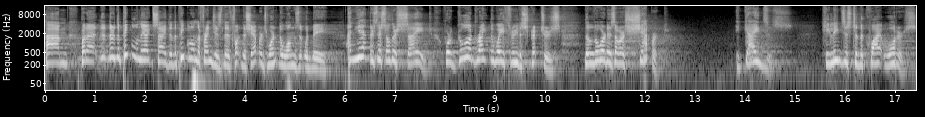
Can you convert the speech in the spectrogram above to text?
Um, but uh, they're the people on the outside, they're the people on the fringes. The, the shepherds weren't the ones that would be. And yet there's this other side where God, right the way through the scriptures, the Lord is our shepherd. He guides us. He leads us to the quiet waters.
